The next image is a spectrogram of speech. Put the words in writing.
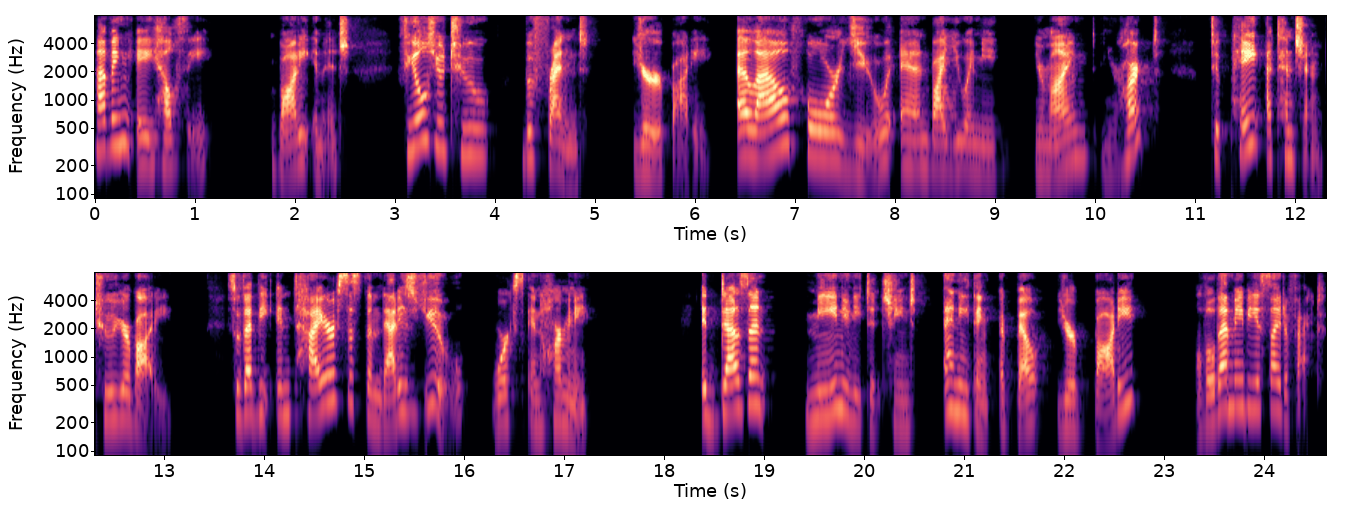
Having a healthy body image fuels you to befriend your body. Allow for you, and by you I mean your mind and your heart, to pay attention to your body so that the entire system that is you works in harmony. It doesn't mean you need to change anything about your body, although that may be a side effect.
